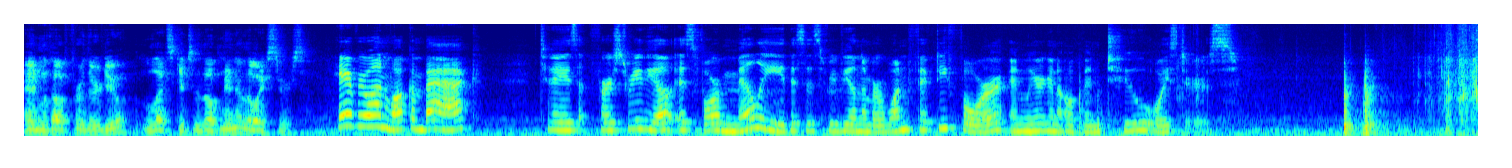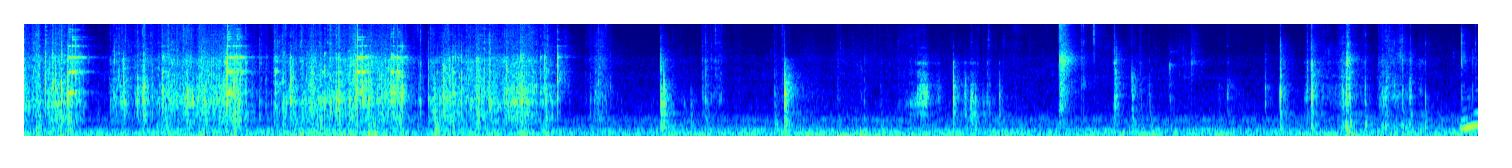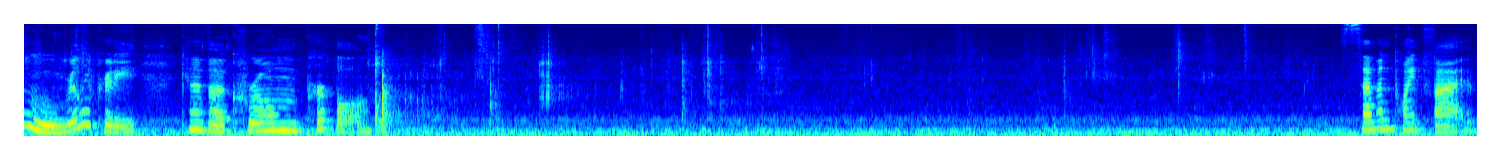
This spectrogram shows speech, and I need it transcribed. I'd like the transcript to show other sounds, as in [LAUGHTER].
And without further ado, let's get to the opening of the oysters. Hey everyone, welcome back. Today's first reveal is for Millie. This is reveal number 154 and we are going to open two oysters. Ooh, really pretty. Kind of a chrome purple. Seven point five.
